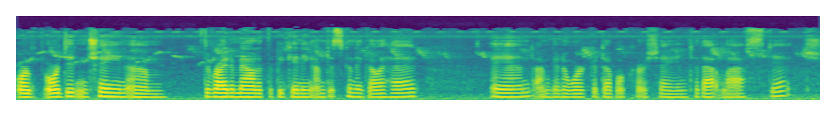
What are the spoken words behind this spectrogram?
or, or didn't chain um, the right amount at the beginning, I'm just going to go ahead and I'm going to work a double crochet into that last stitch.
